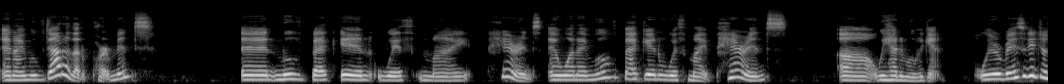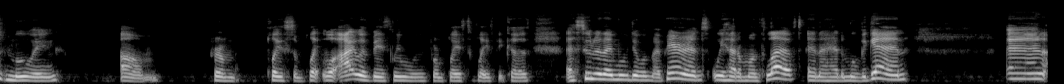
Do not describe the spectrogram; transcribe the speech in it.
and I moved out of that apartment and moved back in with my parents. And when I moved back in with my parents, uh, we had to move again. We were basically just moving um, from place to place. Well, I was basically moving from place to place because as soon as I moved in with my parents, we had a month left and I had to move again. And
